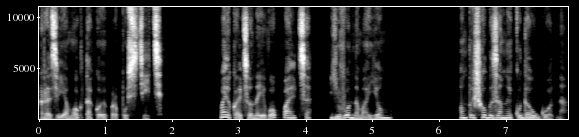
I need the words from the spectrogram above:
Разве я мог такое пропустить? Мое кольцо на его пальце, его на моем. Он пришел бы за мной куда угодно.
